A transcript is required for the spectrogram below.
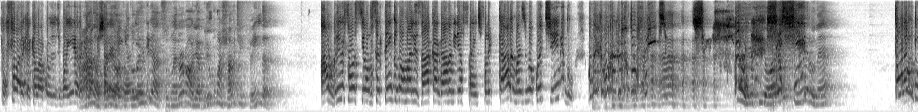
por fora, que é aquela coisa de banheiro. Ah, não, peraí, ó, tô todo arrepiado. Isso não é normal. Ele abriu com uma chave de fenda? Abriu e falou assim: ó, você tem que normalizar cagar na minha frente. Falei, cara, mas o meu cu é tímido. Como é que eu vou cagar na tua frente? não, e o pior é o cheiro, né? Tudo!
